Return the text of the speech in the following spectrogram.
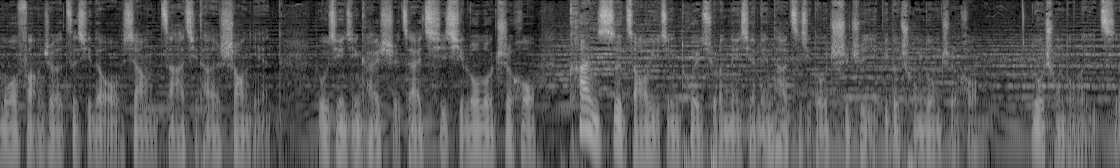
模仿着自己的偶像砸起他的少年，如今已经开始在起起落落之后，看似早已经褪去了那些连他自己都嗤之以鼻的冲动之后，又冲动了一次。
